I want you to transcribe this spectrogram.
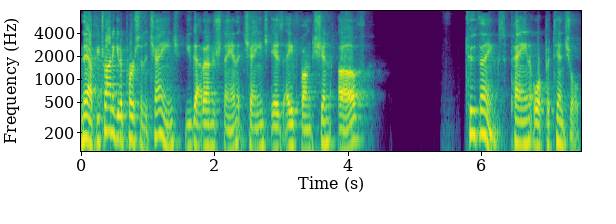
Now, if you're trying to get a person to change, you got to understand that change is a function of two things pain or potential.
